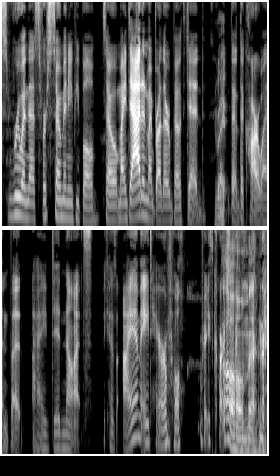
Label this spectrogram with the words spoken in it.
ruin this for so many people. So my dad and my brother both did Right. the the car one, but I did not because I am a terrible race car. Oh driver. man.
